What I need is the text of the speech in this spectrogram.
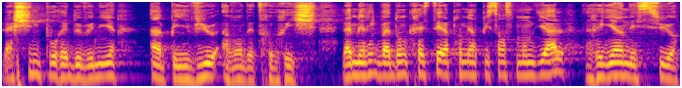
La Chine pourrait devenir un pays vieux avant d'être riche. L'Amérique va donc rester la première puissance mondiale Rien n'est sûr.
